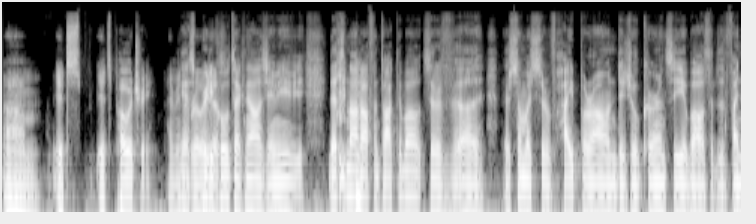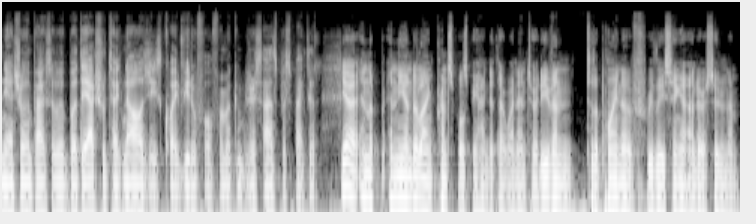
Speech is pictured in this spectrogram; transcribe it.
Um, it's it's poetry. I mean, yeah, it it's really pretty is. cool technology. I mean, that's not often talked about. Sort of, uh, there's so much sort of hype around digital currency about sort of the financial impacts of it, but the actual technology is quite beautiful from a computer science perspective. Yeah, and the and the underlying principles behind it that went into it, even to the point of releasing it under a pseudonym.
